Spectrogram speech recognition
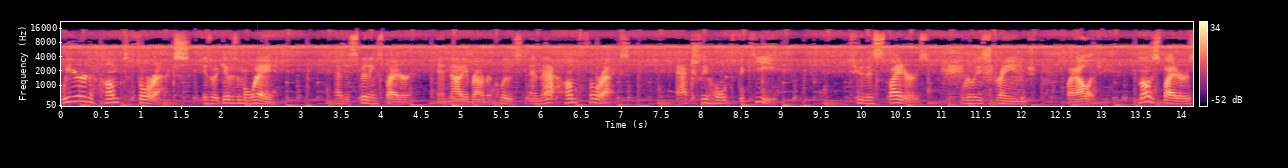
weird humped thorax is what gives them away as a spitting spider and not a brown recluse. And that humped thorax actually holds the key to this spider's really strange biology. Most spiders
